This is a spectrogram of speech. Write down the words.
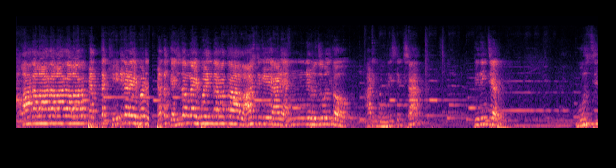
అలాగలాగలాగలాగ పెద్ద కేటిగాడు అయిపోయాడు. పెద్ద గజితంగా అయిపోయిన తర్వాత లాస్ట్కి ఆడి అన్ని రుజువులతో ఆడికి ఉరి శిక్ష విధించారు. ఉరి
